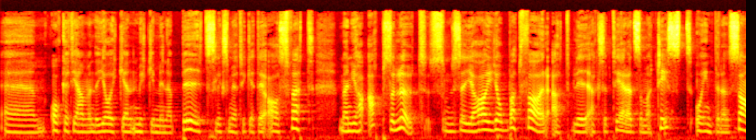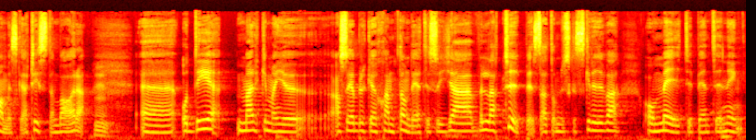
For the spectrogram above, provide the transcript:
Ehm, och att jag använder jojken mycket i mina beats, liksom jag tycker att det är asfett. Men jag har absolut, som du säger, jag har jobbat för att bli accepterad som artist och inte den samiska artisten bara. Eh, och det märker man ju, alltså jag brukar skämta om det, att det är så jävla typiskt att om du ska skriva om mig typ i en tidning.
